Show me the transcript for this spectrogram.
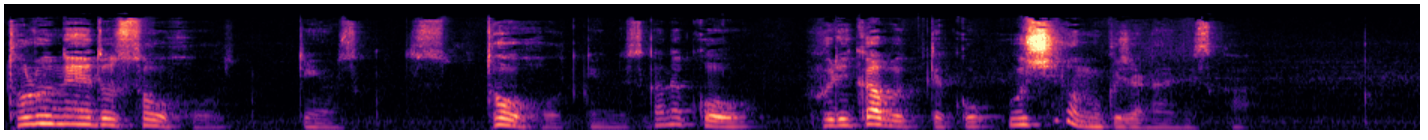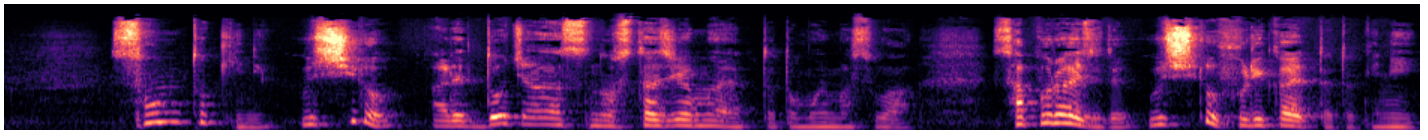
トルネード奏法っていうんですか東法っていうんですかねこう振りかぶってこう後ろ向くじゃないですか。その時に後ろあれドジャースのスタジアムやったと思いますわ。サプライズで後ろ振り返った時に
